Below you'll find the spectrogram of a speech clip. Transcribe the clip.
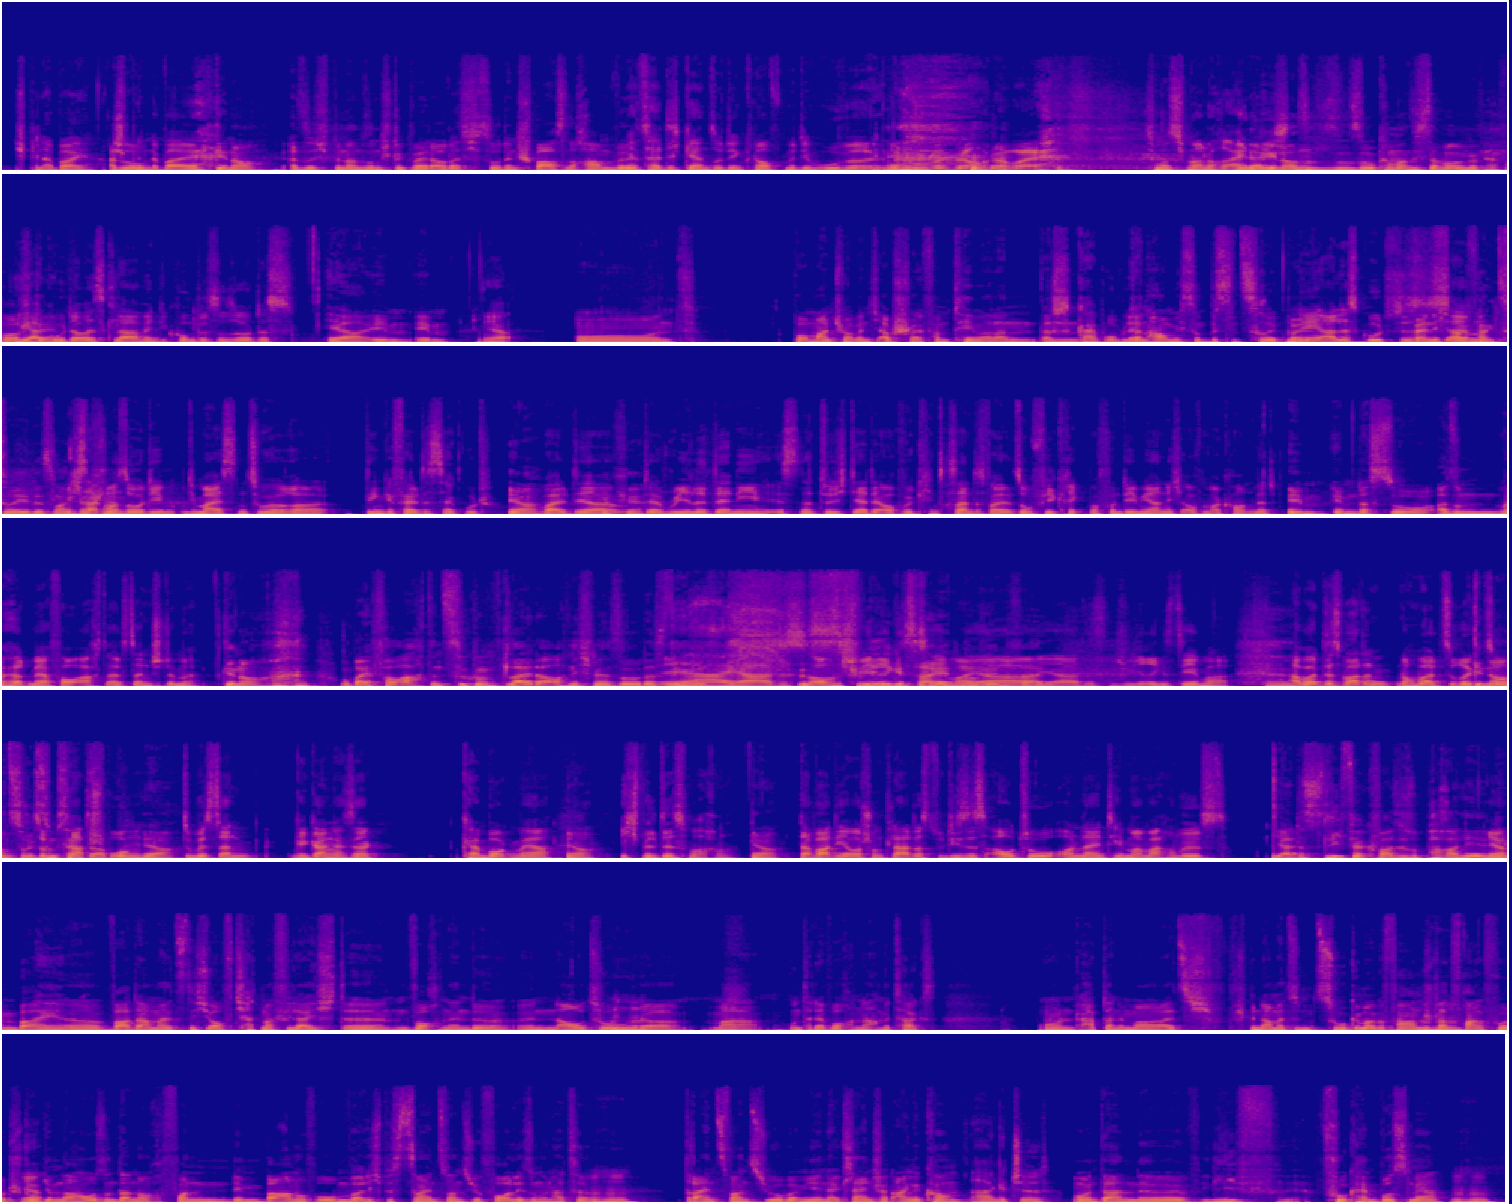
Ich bin dabei. Also, Mhm. bin dabei. Genau. Also ich bin dann so ein Stück weit auch, dass ich so den Spaß noch haben will. Jetzt hätte ich gern so den Knopf mit dem Uwe. Ich bin Uwe, bin auch dabei. Das muss ich mal noch ja, einrichten. genau, so, so, kann man sich aber ungefähr Ja, vorstellen. gut, aber ist klar, wenn die Kumpels und so, das, Ja, eben, eben. ja. Und boah, manchmal, wenn ich abschweife vom Thema, dann, dann, ist kein Problem. dann hau mich so ein bisschen zurück. Nee, alles gut. Das Wenn ist, ich anfange ähm, zu reden, ist manchmal Ich sag mal so, die, die meisten Zuhörer, denen gefällt es sehr gut. Ja? Weil der, Okay. der reale Danny ist natürlich der, der auch wirklich interessant ist, weil so viel kriegt man von dem ja nicht auf dem Account mit. Eben, eben das so, also Man hört mehr V8 als deine Stimme. Genau. Wobei V8 in Zukunft leider auch nicht mehr so das Ding Ja, ist. ja, das ist auch ein schwieriges Zeiten Thema. Ja, ja, das ist ein schwieriges Thema. Aber das war dann nochmal zurück, Genau, zum, zurück zum, zum Absprung. ja. Du bist dann gegangen, hast gesagt, kein Bock mehr, Ja. ich will das machen. Ja. Da war dir aber schon klar, dass du dieses Auto-Online-Thema machen willst. Ja, das lief ja quasi so parallel Ja. nebenbei. Äh, war damals nicht oft. Ich hatte mal vielleicht äh, ein Wochenende ein Auto Mhm. oder mal unter der Woche nachmittags. Und habe dann immer, als ich, ich bin damals im Zug immer gefahren, Stadt Frankfurt, Studium nach Hause und dann noch von dem Bahnhof oben, weil ich bis 22 Uhr Vorlesungen hatte. 23 Uhr bei mir in der kleinen Stadt angekommen. Ah, gechillt. Und dann äh, lief, fuhr kein Bus mehr. Mhm.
